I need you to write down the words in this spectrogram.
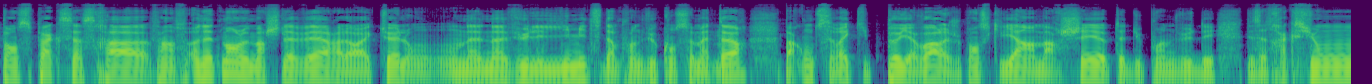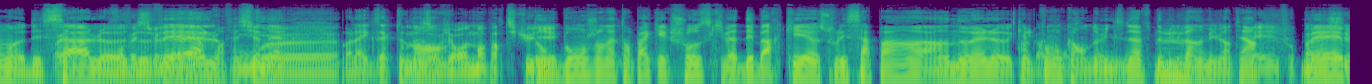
pense pas que ça sera. Enfin, honnêtement, le marché de la VR à l'heure actuelle, on, on en a vu les limites d'un point de vue consommateur. Mm. Par contre, c'est vrai qu'il peut y avoir, et je pense qu'il y a un marché, euh, peut-être du point de vue des, des attractions, euh, des salles euh, de VR professionnelles. euh, Voilà, dans des exactement. environnements particuliers. Donc bon, j'en attends pas quelque chose qui va débarquer euh, sous les sapins à un Noël euh, quelconque Ah bah non, en c'est pas 2019, 2020, 2021. Mais il faut pas Mais bon.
